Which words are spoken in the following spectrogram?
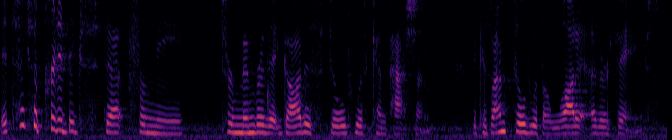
it takes a pretty big step for me to remember that God is filled with compassion because I'm filled with a lot of other things.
